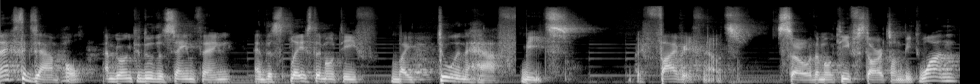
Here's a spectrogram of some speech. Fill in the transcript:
Next example, I'm going to do the same thing and displace the motif by two and a half beats, by five eighth notes. So the motif starts on beat one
